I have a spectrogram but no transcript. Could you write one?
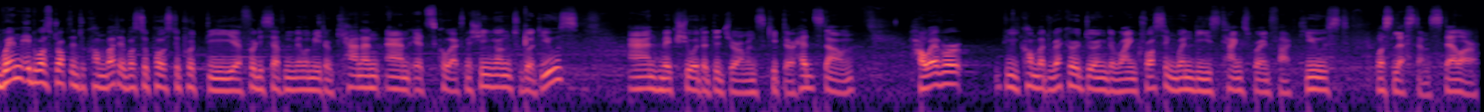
When it was dropped into combat, it was supposed to put the 37mm uh, cannon and its coax machine gun to good use and make sure that the Germans keep their heads down. However, the combat record during the Rhine crossing when these tanks were in fact used was less than stellar.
